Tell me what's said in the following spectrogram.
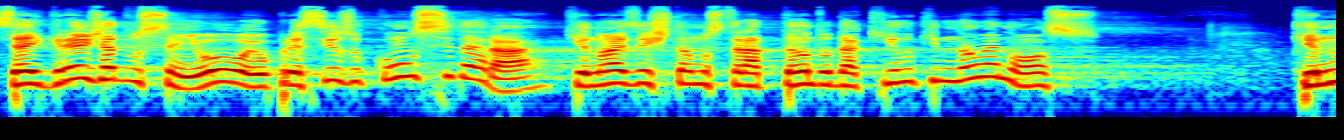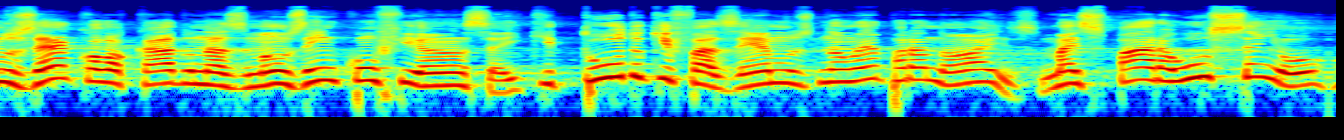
Se a igreja é do Senhor, eu preciso considerar que nós estamos tratando daquilo que não é nosso que nos é colocado nas mãos em confiança e que tudo que fazemos não é para nós, mas para o Senhor.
